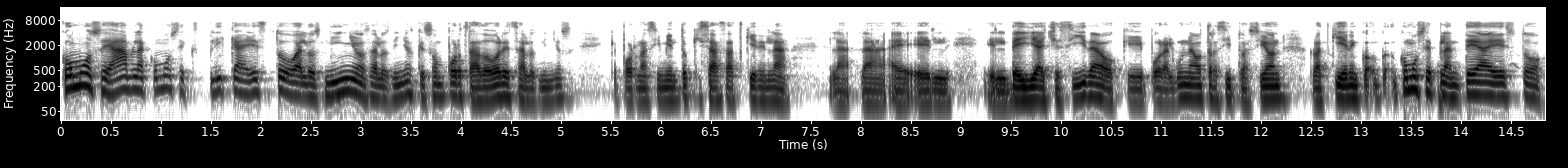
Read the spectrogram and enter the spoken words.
¿Cómo se habla, cómo se explica esto a los niños, a los niños que son portadores, a los niños que por nacimiento quizás adquieren la, eh, el, el VIH-Sida o que por alguna otra situación lo adquieren? ¿Cómo, se plantea esto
